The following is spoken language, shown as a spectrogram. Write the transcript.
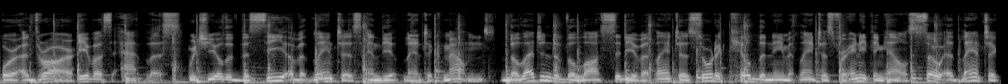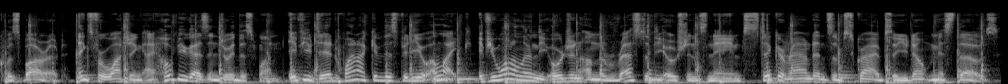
or Adrar gave us Atlas, which yielded the Sea of Atlantis and the Atlantic Mountains. The legend of the lost city of Atlantis sorta killed the name Atlantis for anything else, so Atlantic was borrowed. Thanks for watching, I hope you guys enjoyed this one. If you did, why not give this video a like? If you want to learn the origin on the rest of the ocean's names, stick around and subscribe so you don't miss those. stars.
